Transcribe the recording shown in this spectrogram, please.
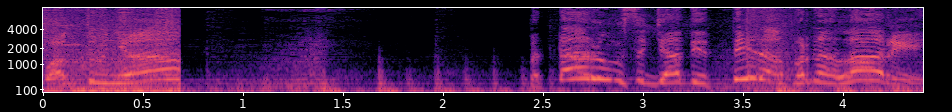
Waktunya Bertarung sejati tidak pernah lari.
